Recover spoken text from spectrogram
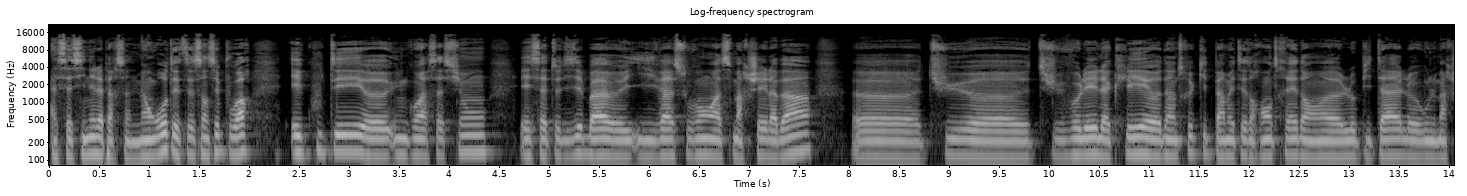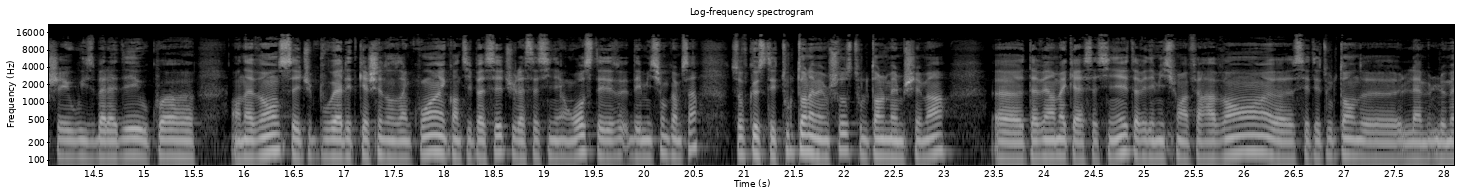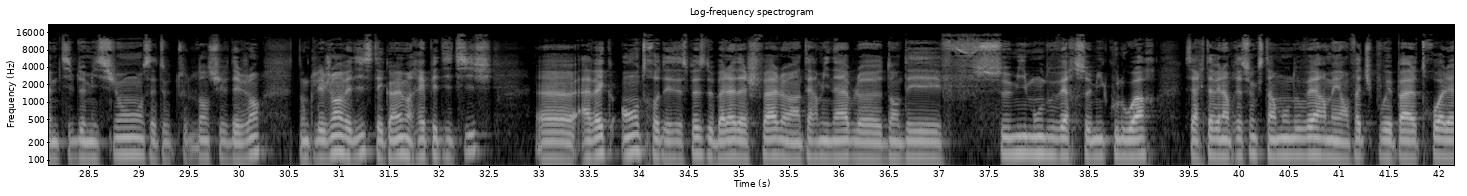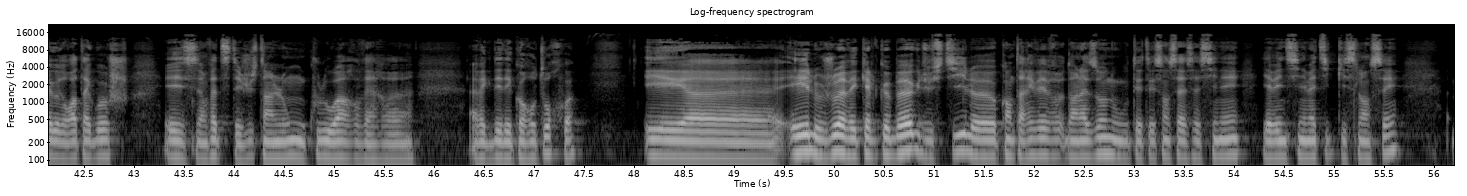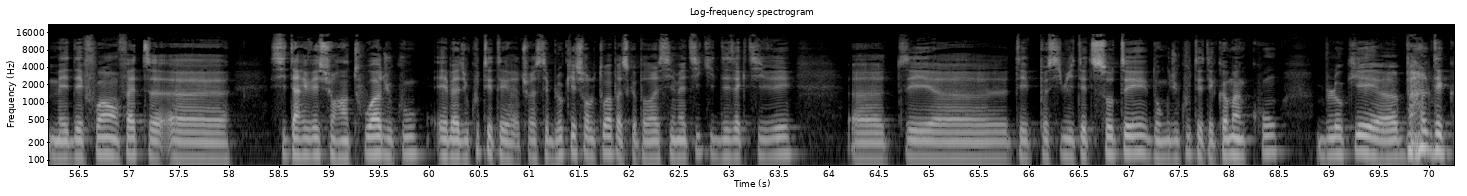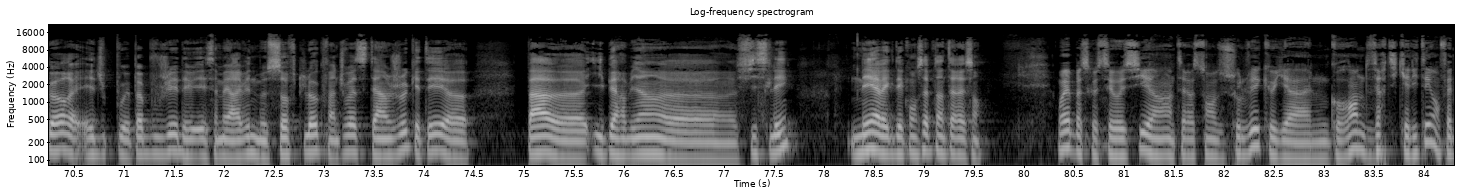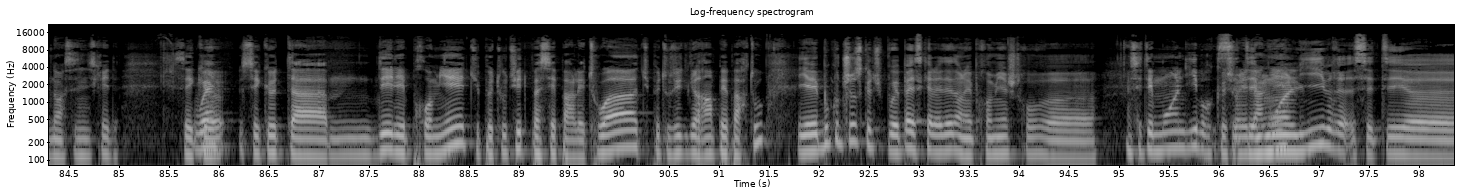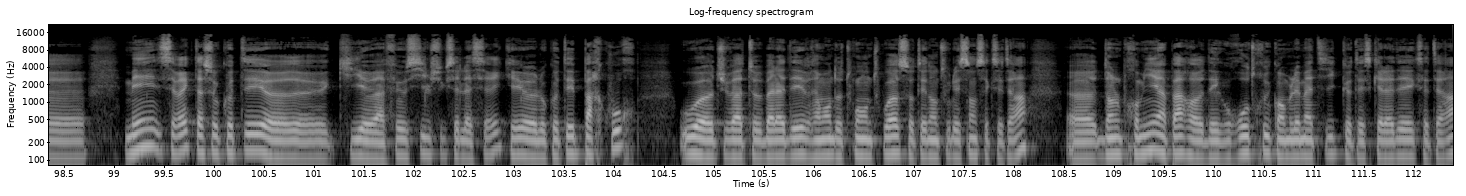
assassiner la personne. Mais en gros, tu étais censé pouvoir écouter euh, une conversation et ça te disait bah euh, il va souvent à ce marché là-bas. Euh, tu, euh, tu volais la clé euh, d'un truc qui te permettait de rentrer dans l'hôpital ou le marché où il se baladait ou quoi en avance et tu pouvais aller te cacher dans un coin et quand il passait tu l'assassinais. En gros c'était des missions comme ça, sauf que c'était tout le temps la même chose, tout le temps le même schéma. Euh, t'avais un mec à assassiner, t'avais des missions à faire avant, c'était tout le temps le même type de mission, c'était tout le temps suivre des gens. Donc les gens avaient dit c'était quand même répétitif euh, avec entre des espèces de balades à cheval interminables euh, dans des semi-mondes ouverts, semi-couloirs. C'est-à-dire que tu avais l'impression que c'était un monde ouvert, mais en fait, tu pouvais pas trop aller à droite à gauche. Et en fait, c'était juste un long couloir euh, avec des décors autour, quoi. Et, euh, le jeu avait quelques bugs du style, euh, quand tu arrivais dans la zone où tu étais censé assassiner, il y avait une cinématique qui se lançait. Mais des fois, en fait, euh, si tu arrivais sur un toit, du coup, et bah, du coup, tu restais bloqué sur le toit parce que pendant la cinématique, il désactivait euh, tes, euh, tes possibilités de sauter. Donc, du coup, tu étais comme un con bloqué euh, par le décor et, et tu pouvais pas bouger. Et ça m'est arrivé de me softlock. Enfin, tu vois, c'était un jeu qui était euh, pas euh, hyper bien ficelé, mais avec des concepts intéressants. Ouais, parce que c'est aussi intéressant de soulever qu'il y a une grande verticalité en fait dans Assassin's Creed. C'est que, Ouais. c'est que t'as, hum, dès les premiers, tu peux tout de suite passer par les toits, tu peux tout de suite grimper partout. Il y avait beaucoup de choses que tu pouvais pas escalader dans les premiers, je trouve. euh, C'était moins libre que sur les C'était derniers. moins libre, c'était. euh, Mais c'est vrai que tu as ce côté euh, qui a fait aussi le succès de la série, qui est le côté parcours, où euh, tu vas te balader vraiment de toit en toit, sauter dans tous les sens, etc. Euh, dans le premier, à part euh, des gros trucs emblématiques que tu escaladais, etc.,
